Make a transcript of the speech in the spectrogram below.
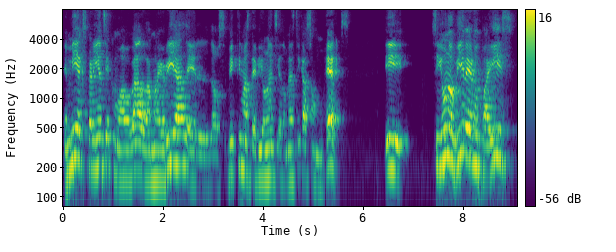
En mi experiencia como abogado, la mayoría de las víctimas de violencia doméstica son mujeres. Y si uno vive en un país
